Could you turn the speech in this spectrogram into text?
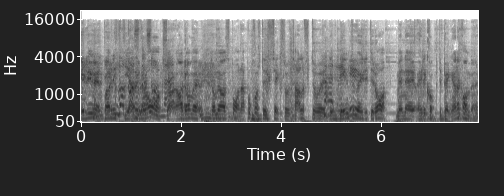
Det blir ju ett par riktiga kostar bra såna? också. Ja, de, de jag spanar på kostar ju sex och ett halvt och det, det är ju inte Herregud. möjligt idag. Men eh, helikopterpengarna kommer.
